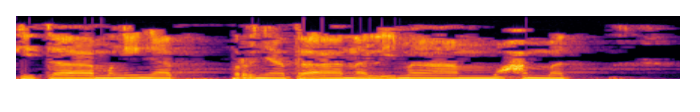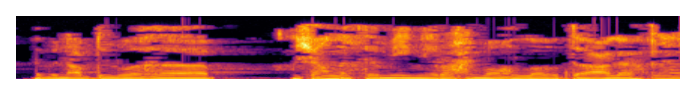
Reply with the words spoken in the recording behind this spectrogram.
kita mengingat pernyataan Al-Imam Muhammad Ibn Abdul Wahab At-Tamimi rahimahullah ta'ala. Nah,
